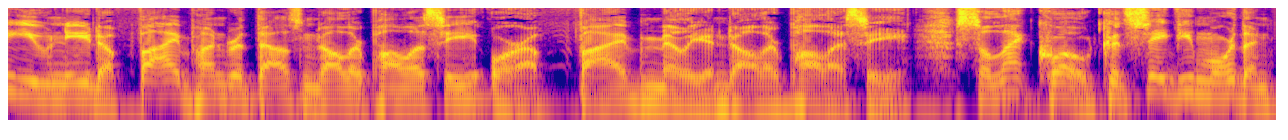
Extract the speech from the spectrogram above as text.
you need a $500,000 policy or a $5 million policy, Select Quote could save you more than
